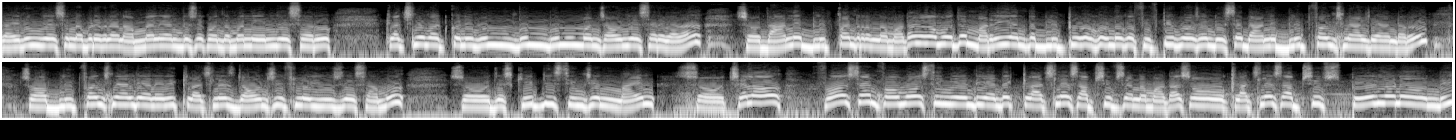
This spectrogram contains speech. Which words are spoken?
డ్రైవింగ్ చేస్తున్నప్పుడు ఎవరైనా అమ్మాయిలు కనిపిస్తే కొంతమంది ఏం చేస్తారు? క్లచ్ని పట్టుకొని బుమ్ బుమ్ బుమ్ అని సౌండ్ చేస్తారు కదా. సో దాన్నే బ్లిప్ అంటారు అన్నమాట కాకపోతే మరీ అంత బ్లిప్ కాకుండా ఒక ఫిఫ్టీ పర్సెంట్ ఇస్తే దాన్ని బ్లిప్ ఫంక్షనాలిటీ అంటారు. సో ఆ బ్లిప్ ఫంక్షనాలిటీ అనేది క్లచ్లెస్ డౌన్ షిఫ్ట్లో యూజ్ చేస్తాము so just keep these things in mind so చలో ఫస్ట్ అండ్ ఫార్మోస్ట్ థింగ్ ఏంటి అంటే క్లచ్లెస్ అప్ షిఫ్ట్స్ అన్నమాట. సో క్లచ్లెస్ అప్ షిఫ్ట్స్ పేరులోనే ఉంది.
